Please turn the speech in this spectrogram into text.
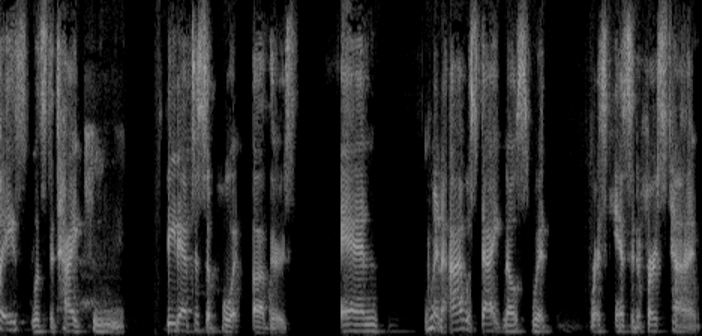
Always was the type to be there to support others. And when I was diagnosed with breast cancer the first time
